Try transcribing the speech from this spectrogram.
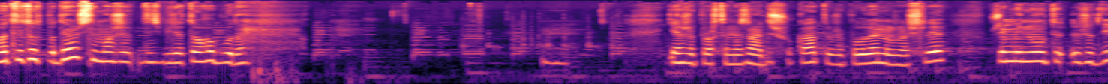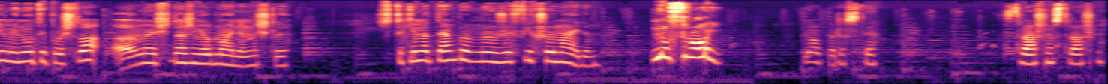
От ти тут подивишся, може десь біля того буде. Я вже просто не знаю, де шукати, вже половину знайшли. Вже минути, вже дві минути пройшло, а ми ще навіть ні одної не знайшли. З такими темпами ми вже фіг що знайдемо. Ну, строй! Йо, перести. Страшно, страшно.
